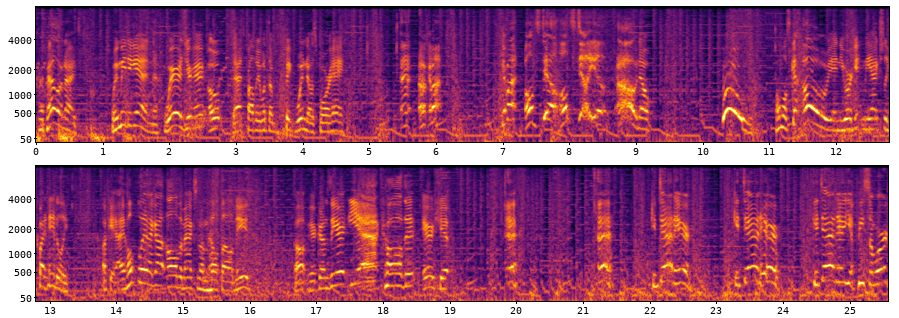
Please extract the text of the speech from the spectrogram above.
Propeller Knight. We meet again. Where is your air? Oh, that's probably what the big window's for. Hey. Uh, oh, come on. Come on. Hold still. Hold still, you. Oh, no. Woo! Almost got. Oh, and you are getting me actually quite handily. Okay, I hopefully I got all the maximum health I'll need. Oh, here comes the air. Yeah, called it. Airship. Eh. Eh. Get down here. Get down here. Get down here, you piece of work.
